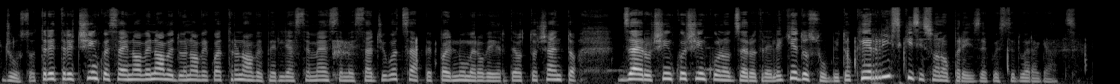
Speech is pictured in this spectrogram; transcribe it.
giusto. 335 699 2949 per gli sms messaggi WhatsApp e poi il numero verde 800 055 103. Le chiedo subito che rischi si sono prese queste due ragazze?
